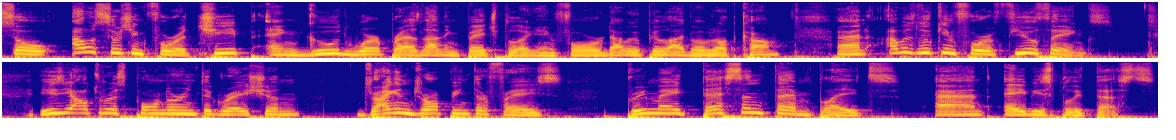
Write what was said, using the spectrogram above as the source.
So I was searching for a cheap and good WordPress landing page plugin for wplightbulb.com and I was looking for a few things. Easy autoresponder integration, drag and drop interface, pre-made tests and templates, and A-B split tests.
